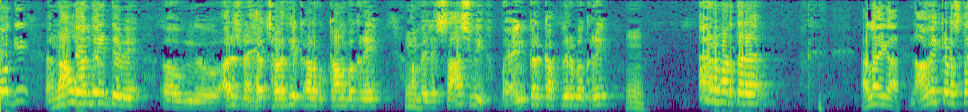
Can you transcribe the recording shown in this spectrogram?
ಹೋಗಿ ನಾವು ಹಂಗ ಇದ್ದೇವೆ. ಅರಿಶಿನ ಹೆಚ್ಚ ಹಳದಿ ಕಾಣ್- ಕಾಣ್ಬೇಕ್ರಿ. ಆಮೇಲೆ ಸಾಸ್ವಿ ಭಯಂಕರ ಕಪ್ಪಿರ್ಬೇಕ್ರಿ ಹ್ಮ್. ಆಡ್ ಮಾಡ್ತಾರೆ. ಅಲ್ಲ ಈಗ ನಾವೇ ಕೆಡಿಸ್ತಾ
